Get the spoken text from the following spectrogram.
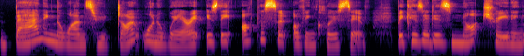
banning the ones who don't want to wear it is the opposite of inclusive because it is not treating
